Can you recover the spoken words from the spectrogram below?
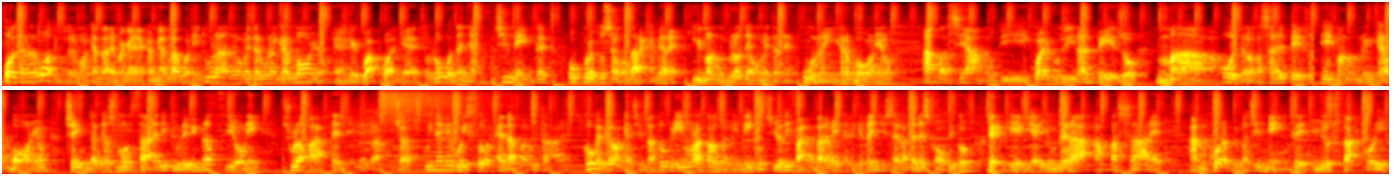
Oltre alle ruote potremo anche andare magari a cambiare la guarnitura andiamo a mettere una in carbonio e anche qua qualche lo guadagniamo facilmente oppure possiamo andare a cambiare il manubrio andiamo a metterne una in carbonio abbassiamo di qualcosina il peso ma oltre a abbassare il peso il manubrio in carbonio ci aiuta anche a smorzare di più le vibrazioni sulla parte delle braccia. Quindi anche questo è da valutare. Come vi ho anche accennato prima una cosa che vi consiglio di fare è andare a mettere il reggisella telescopico perché vi aiuterà a passare ancora più facilmente gli ostacoli.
